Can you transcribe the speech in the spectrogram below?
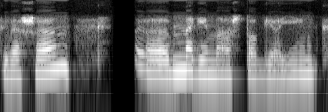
szívesen, megint más tagjaink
